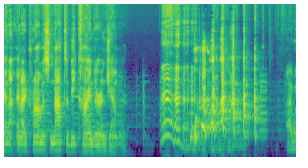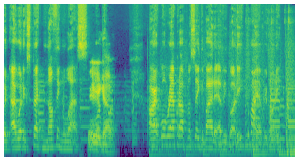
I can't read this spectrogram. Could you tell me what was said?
And I, and I promise not to be kinder and gentler. I would I would expect nothing less. There you go. All right, we'll wrap it up and say goodbye to everybody. Goodbye, everybody.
